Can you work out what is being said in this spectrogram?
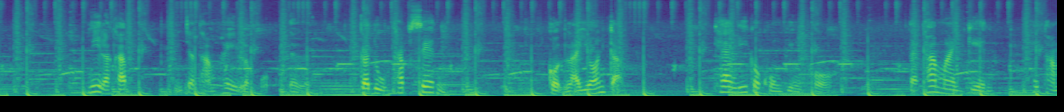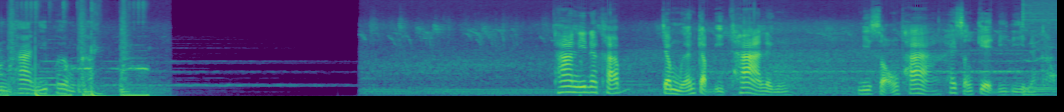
4 นี่แหละครับถึงจะทำให้ระบบเดิน กระดูกทับเส้น กดไหลย้อนกลับ แค่นี้ก็คงเพียงพอ แต่ถ้าไมเกรนให้ทำท่านี้เพิ่มครับท่านี้นะครับจะเหมือนกับอีกท่าหนึ่ง มีสองท่าให้สังเกตดีๆนะครับ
